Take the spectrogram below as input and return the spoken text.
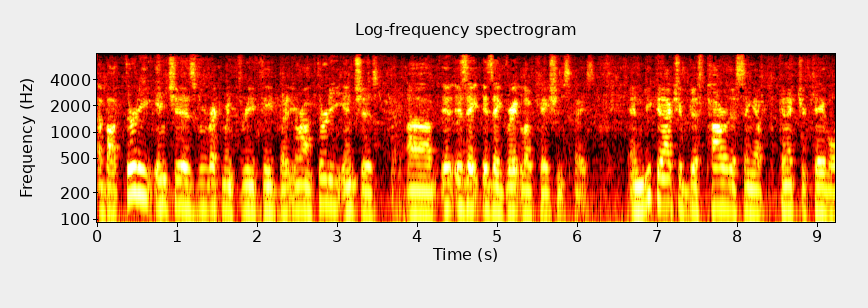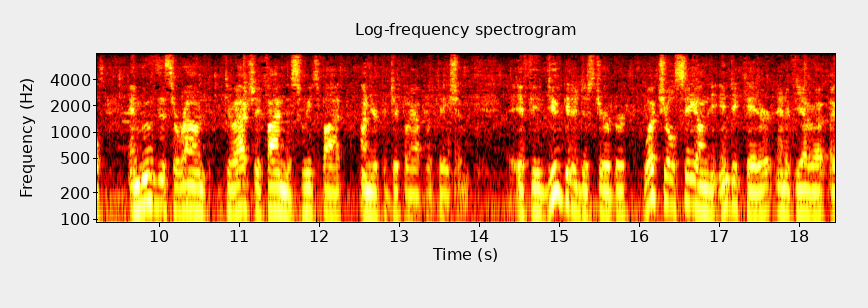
about 30 inches, we recommend three feet, but around 30 inches uh, is, a, is a great location space. And you can actually just power this thing up, connect your cables, and move this around to actually find the sweet spot on your particular application. If you do get a disturber, what you'll see on the indicator, and if you have a, a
